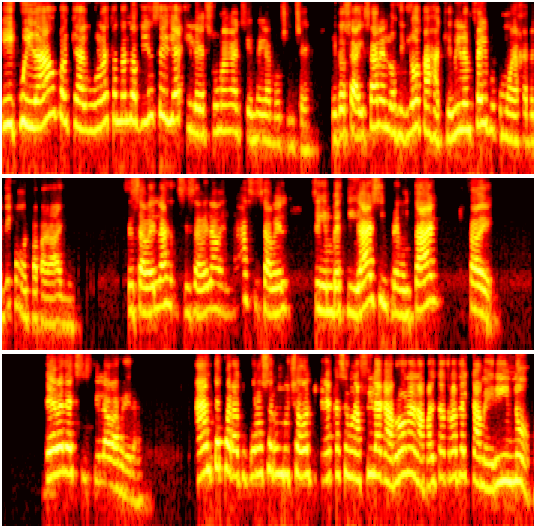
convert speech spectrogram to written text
y cuidado, porque algunos están dando 15 y 10 y le suman al chisme y al bochinche. Entonces, ahí salen los idiotas a escribir en Facebook, como a repetir, como el papagayo sin saber la, sin saber la verdad, sin saber, sin investigar, sin preguntar, ¿sabes? Debe de existir la barrera. Antes, para tú conocer un luchador, tú tenías que hacer una fila cabrona en la parte de atrás del camerino.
